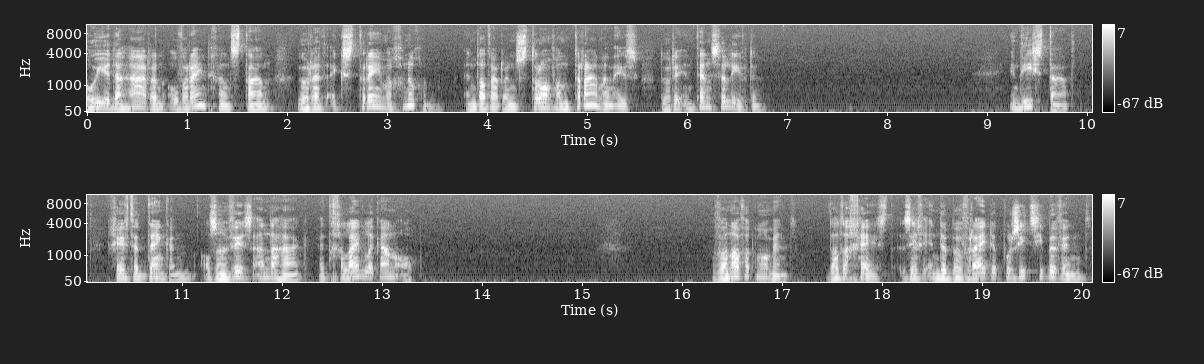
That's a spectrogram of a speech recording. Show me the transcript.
hoe je de haren overeind gaan staan door het extreme genoegen en dat er een stroom van tranen is door de intense liefde. In die staat geeft het denken als een vis aan de haak het geleidelijk aan op. Vanaf het moment dat de geest zich in de bevrijde positie bevindt,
